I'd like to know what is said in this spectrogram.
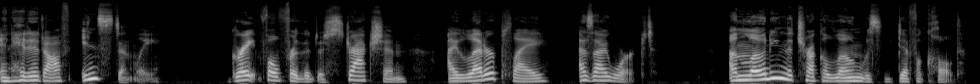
and hit it off instantly. Grateful for the distraction, I let her play as I worked. Unloading the truck alone was difficult.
